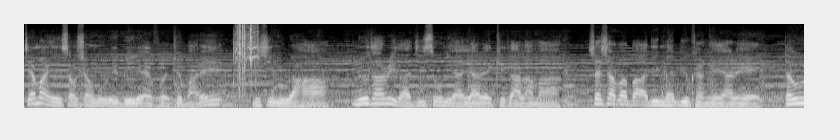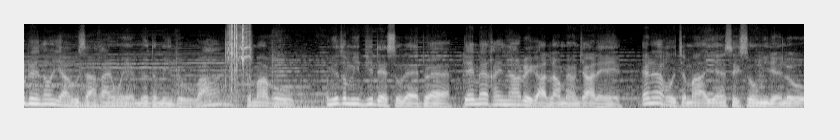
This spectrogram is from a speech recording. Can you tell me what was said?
ကျန်းမာရေးစောင့်ရှောက်မှုတွေပေးတဲ့အဖွဲ့ဖြစ်ပါတယ်။နီရှီမူရာဟာမျိုးသားတွေကကြီးစိုးနေရတဲ့ခေတ်ကာလမှာရှာရှာပပအတိမတ်ပြုခံခဲ့ရတဲ့တအူးတွင်သောယာကူဇာခိုင်းဝင်ရဲ့အမျိုးသမီးတို့ပါ။ကျမကို အမျိုးသမီးဖြစ်တဲ့ဆိုတဲ့အတွက်ပြိုင်မဲ့ခိုင်းသားတွေကလောင်မြောင်ကြတယ်။အဲ့ဒါကိုကျွန်မအရင်စိတ်ဆိုးမိတယ်လို့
